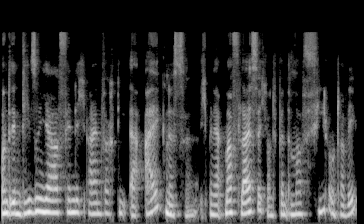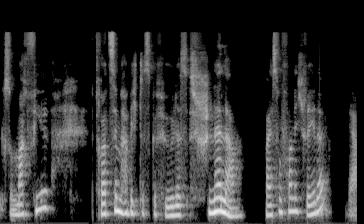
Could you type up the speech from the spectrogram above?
Und in diesem Jahr finde ich einfach die Ereignisse. Ich bin ja immer fleißig und ich bin immer viel unterwegs und mache viel. Trotzdem habe ich das Gefühl, es ist schneller. Weißt du, wovon ich rede? Ja.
